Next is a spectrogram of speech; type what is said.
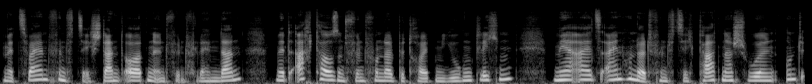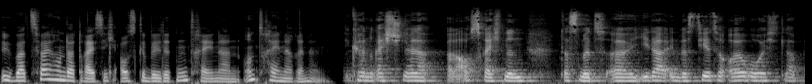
mit 52 Standorten in fünf Ländern, mit 8500 betreuten Jugendlichen, mehr als 150 Partnerschulen und über 230 ausgebildeten Trainern und Trainerinnen. Die können recht schnell ausrechnen, dass mit äh, jeder investierte Euro, ich glaube,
